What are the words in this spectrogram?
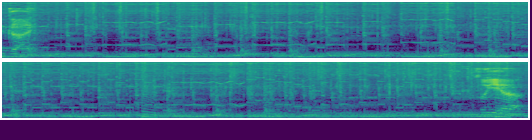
Dead guy. So yeah,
